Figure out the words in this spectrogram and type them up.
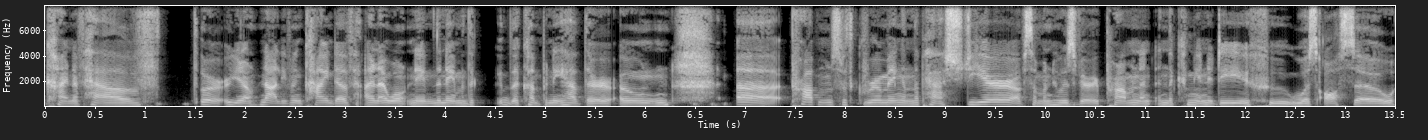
kind of have or you know not even kind of and i won't name the name of the the company have their own uh, problems with grooming in the past year of someone who was very prominent in the community who was also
